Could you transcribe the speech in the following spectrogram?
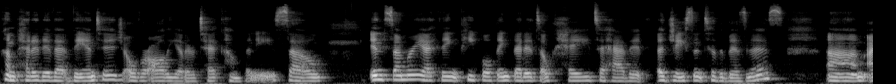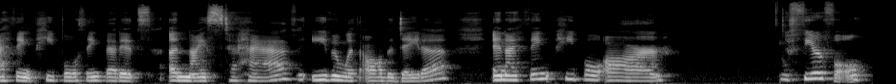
competitive advantage over all the other tech companies. So in summary, I think people think that it's okay to have it adjacent to the business. Um, I think people think that it's a nice to have, even with all the data. And I think people are fearful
